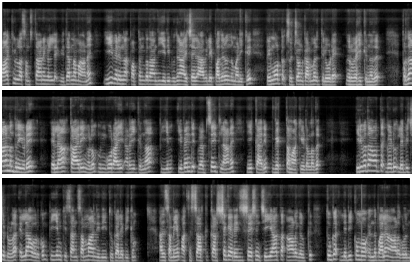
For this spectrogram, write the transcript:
ബാക്കിയുള്ള സംസ്ഥാനങ്ങളിലെ വിതരണമാണ് ഈ വരുന്ന പത്തൊൻപതാം തീയതി ബുധനാഴ്ച രാവിലെ പതിനൊന്ന് മണിക്ക് റിമോട്ട് സ്വിച്ച് ഓൺ കർമ്മത്തിലൂടെ നിർവഹിക്കുന്നത്. പ്രധാനമന്ത്രിയുടെ എല്ലാ കാര്യങ്ങളും മുൻകൂറായി അറിയിക്കുന്ന പി എം ഇവന്റ് വെബ്സൈറ്റിലാണ് ഈ കാര്യം വ്യക്തമാക്കിയിട്ടുള്ളത്. ഇരുപതാമത്തെ ഗഡു ലഭിച്ചിട്ടുള്ള എല്ലാവർക്കും പി എം കിസാൻ സമ്മാൻ നിധി തുക ലഭിക്കും. അതേസമയം അഗ്നിസ്റ്റാർക്ക് കർഷക രജിസ്ട്രേഷൻ ചെയ്യാത്ത ആളുകൾക്ക് തുക ലഭിക്കുമോ എന്ന് പല ആളുകളും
